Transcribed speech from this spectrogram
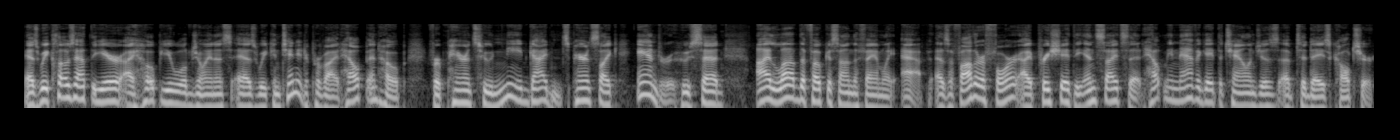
As we close out the year, I hope you will join us as we continue to provide help and hope for parents who need guidance. Parents like Andrew, who said, I love the Focus on the Family app. As a father of four, I appreciate the insights that help me navigate the challenges of today's culture.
